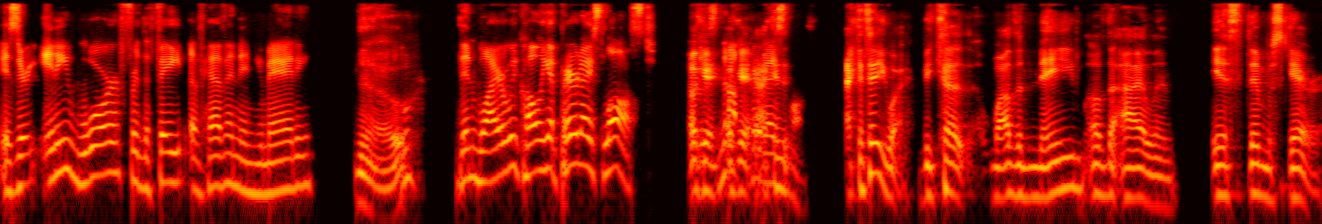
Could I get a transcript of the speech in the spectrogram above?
Is there any war for the fate of heaven and humanity? No. Then why are we calling it Paradise Lost? Okay. it's okay. Paradise I can, Lost. I can tell you why. Because while the name of the island is Themyscira,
